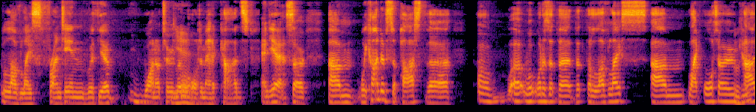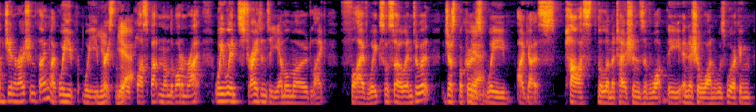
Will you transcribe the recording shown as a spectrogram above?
Lovelace front end with your one or two little automatic cards. And yeah, so um, we kind of surpassed the. Oh, uh, what is it? The the, the Lovelace um, like auto card generation thing, like where you where you Yep. press the little plus button on the bottom right. We went straight into YAML mode like five weeks or so into it, just because Yeah. we, I guess, passed the limitations of what the initial one was working,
